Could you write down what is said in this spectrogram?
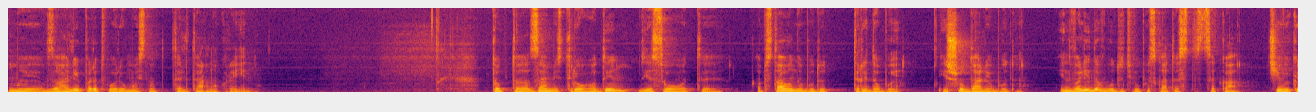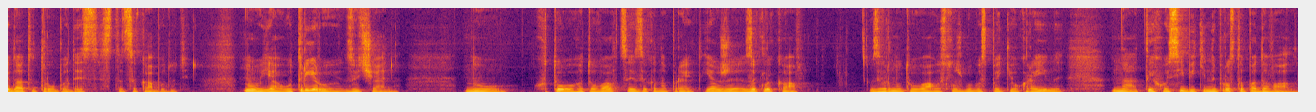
Ми взагалі перетворюємось на тоталітарну країну. Тобто замість трьох годин з'ясовувати обставини будуть три доби. І що далі буде? Інвалідів будуть випускати з ТЦК чи викидати трупи десь з ТЦК будуть. Ну, я утрірую, звичайно. Ну, хто готував цей законопроект? Я вже закликав звернути увагу Служби безпеки України на тих осіб, які не просто подавали.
